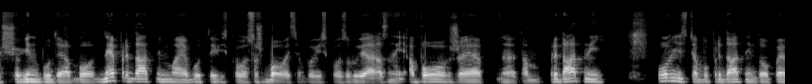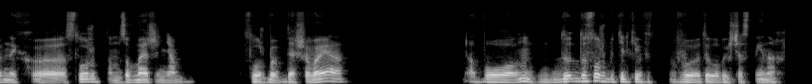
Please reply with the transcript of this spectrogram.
що він буде або непридатним, має бути військовослужбовець або військовозобов'язаний, або вже е, там придатний повністю або придатний до певних служб там з обмеженням служби в ДШВ, або ну, до, до служби тільки в, в тилових частинах.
